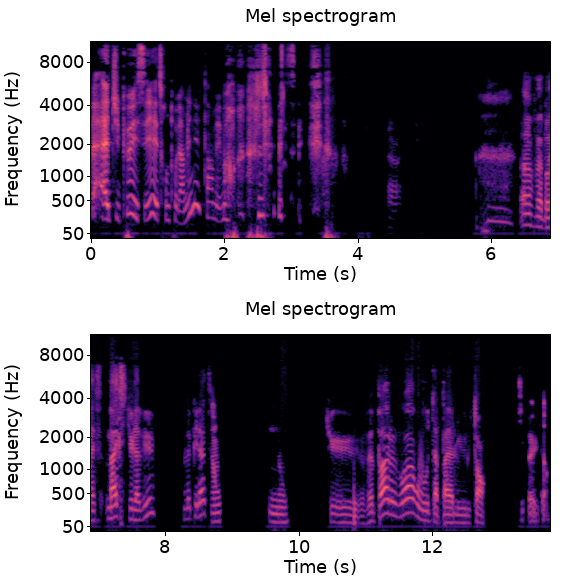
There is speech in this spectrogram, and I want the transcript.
Bah, tu peux essayer les 30 premières minutes, hein, mais bon. Enfin bref, Max, tu l'as vu le pilote? Non. Non, Tu veux pas le voir ou t'as pas eu le temps? J'ai pas eu le temps.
